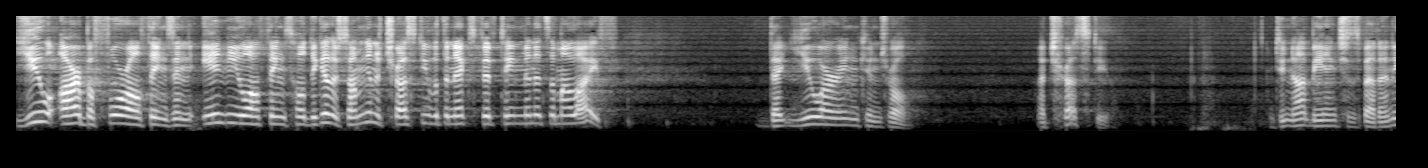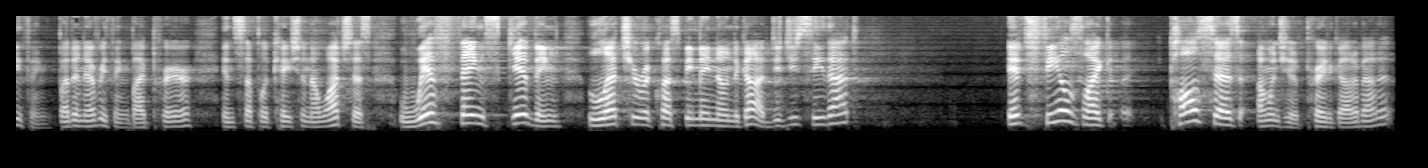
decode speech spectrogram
you are before all things, and in you all things hold together. So I'm going to trust you with the next 15 minutes of my life that you are in control. I trust you. Do not be anxious about anything, but in everything, by prayer and supplication. Now, watch this. With thanksgiving, let your requests be made known to God. Did you see that? It feels like Paul says, I want you to pray to God about it.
